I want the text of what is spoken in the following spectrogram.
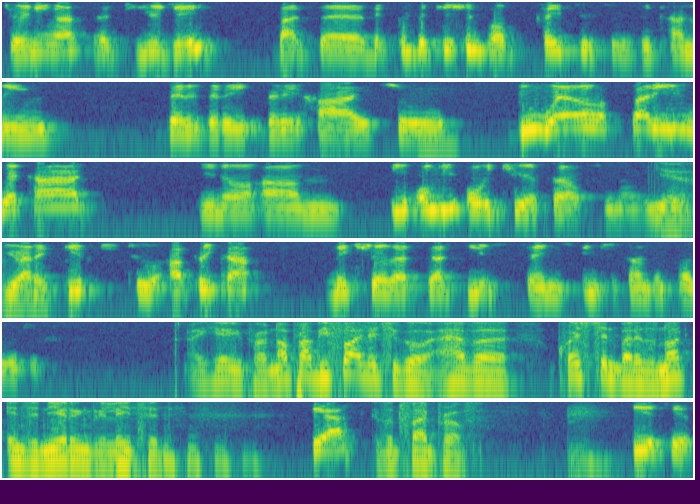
joining us at UJ. But uh, the competition for places is becoming very, very, very high. So do well, study, work hard. You know, um, you only owe it to yourself. You know, you, Yeah. you are a gift to Africa. Make sure that that gift turns into something positive. I hear you, Prof. Now, Prof, before I let you go, I have a question, but it's not engineering related. Yeah. Is it fine, Prof? Yes. Yes.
